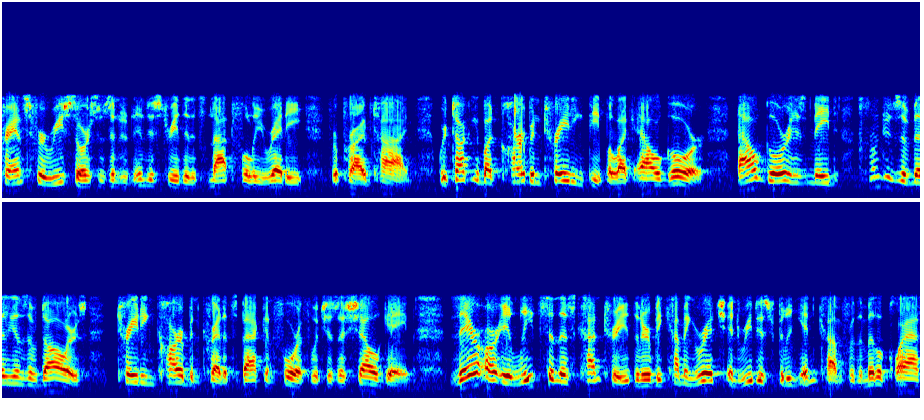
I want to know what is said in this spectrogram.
transfer resources into an industry that it's not fully ready for prime time. We're talking about carbon trading people like Al Gore. Al Gore has made hundreds of millions of dollars trading carbon credits back and forth, which is a shell game. There are elites in this country that are becoming rich and redistributing income from the middle class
